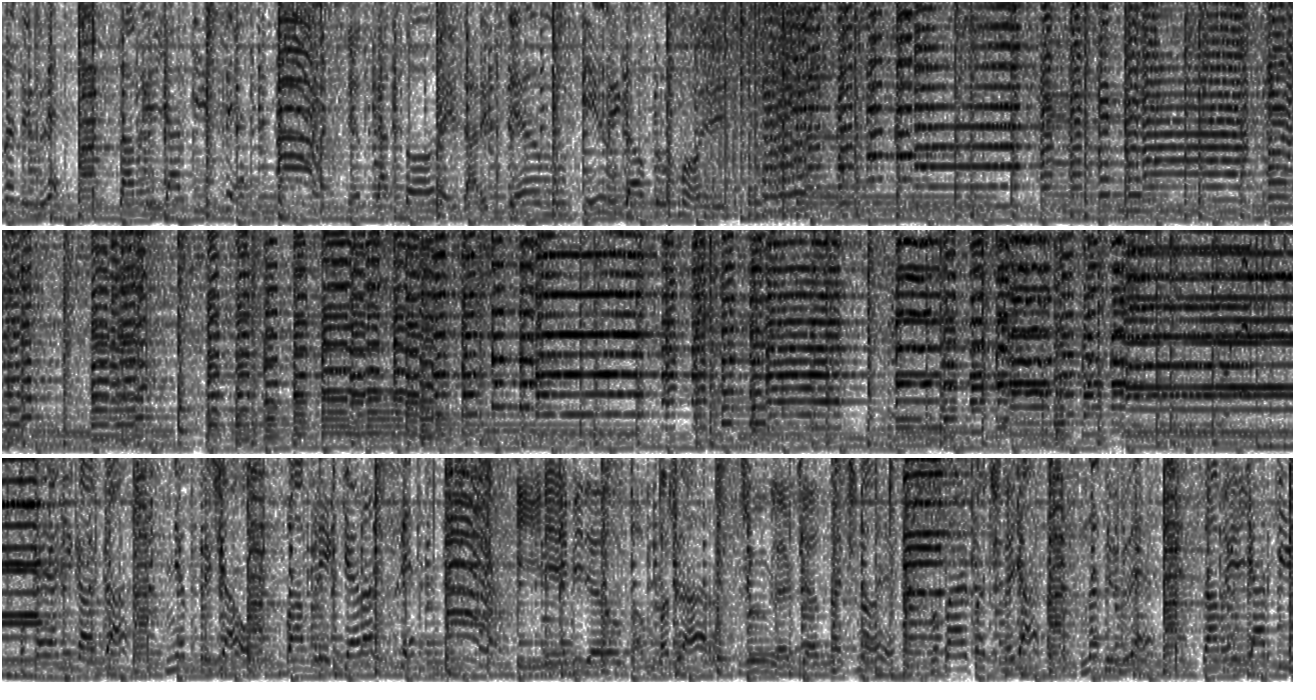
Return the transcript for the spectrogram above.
на земле самый яркий свет. Свет, который дарит всем стильный на земле самый яркий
